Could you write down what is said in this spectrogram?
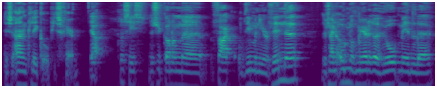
dus aanklikken op je scherm. Ja, precies. Dus je kan hem vaak op die manier vinden. Er zijn ook nog meerdere hulpmiddelen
